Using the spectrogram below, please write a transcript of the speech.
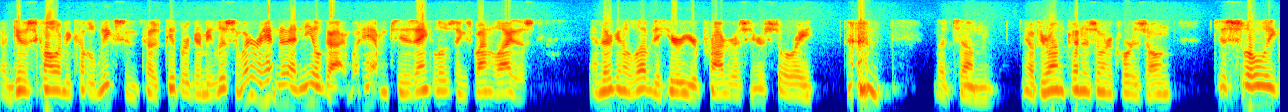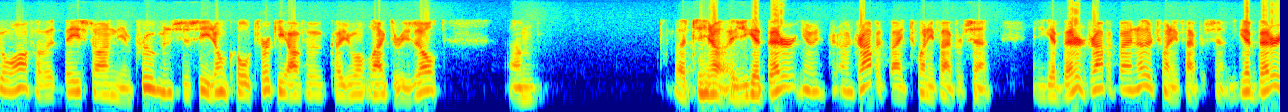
Uh, give us a call every couple of weeks, because people are going to be listening. Whatever happened to that Neil guy? What happened to his ankylosing spondylitis? And they're going to love to hear your progress and your story. but um, you know, if you're on prednisone or cortisone, just slowly go off of it based on the improvements you see. Don't cold turkey off of it because you won't like the result. Um, but you know, as you get better, you know, drop it by 25 percent, and you get better, drop it by another 25 percent. You get better,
